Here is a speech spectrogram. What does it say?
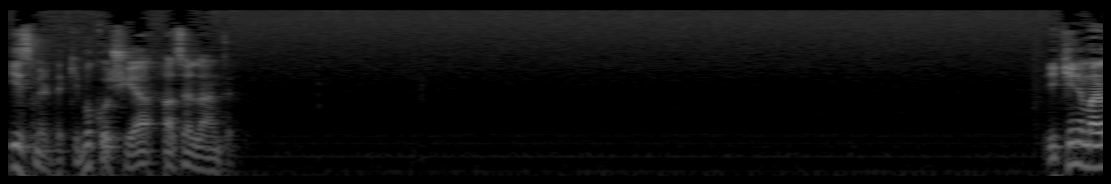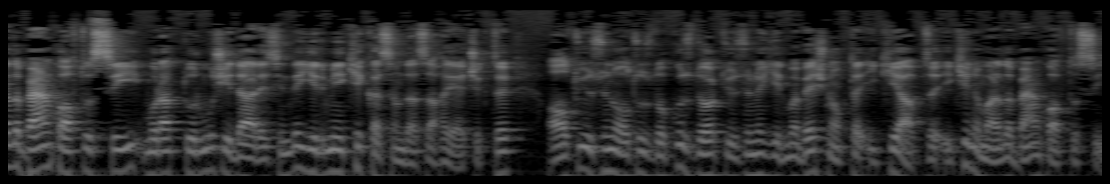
İzmir'deki bu koşuya hazırlandı. İki numaralı Bank of the Sea Murat Durmuş idaresinde 22 Kasım'da sahaya çıktı. 600'ünü 39, 400'ünü 25.2 yaptı. 2 numaralı Bank of the Sea.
